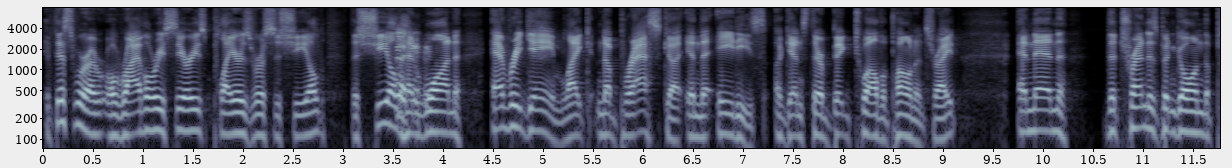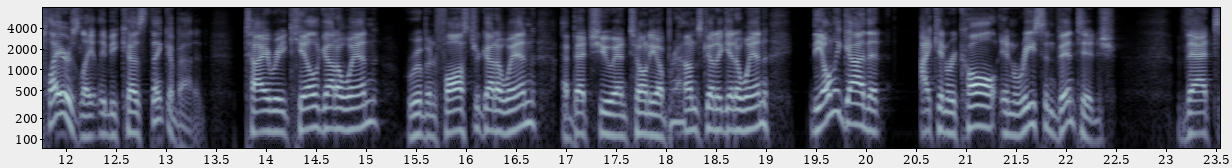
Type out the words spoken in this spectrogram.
if this were a, a rivalry series, players versus Shield, the Shield had won every game, like Nebraska in the '80s against their Big 12 opponents, right? And then the trend has been going the players lately because think about it. Tyreek Hill got a win. Reuben Foster got a win. I bet you Antonio Brown's going to get a win. The only guy that I can recall in recent vintage that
